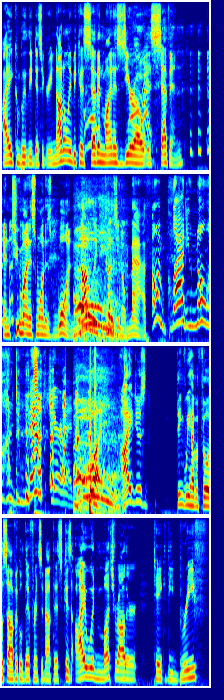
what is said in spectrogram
I completely disagree. Not only because oh seven zero God. is seven, and two minus one is one. Not only because you know math, Oh, I'm glad you know how to do math, Jared. but I just think we have a philosophical difference about this because I would much rather take the brief,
